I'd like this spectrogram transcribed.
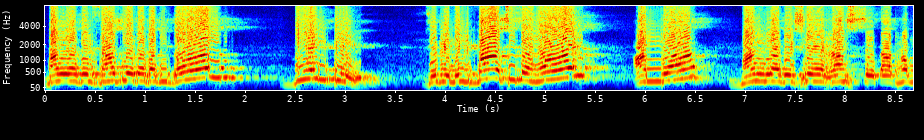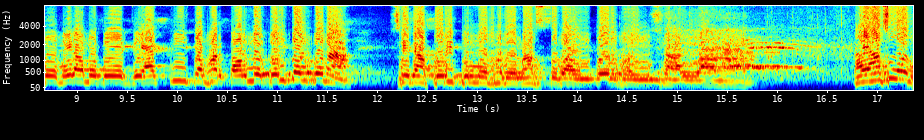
বাংলাদেশ জাতীয়তাবাদী দল, বিএনপি যদি নির্বাচিত হয়, আমরা বাংলাদেশের রাষ্ট্র কাঠামো মেরামতের যে একটি কর্ম পরিকল্পনা সেটা পরিপূর্ণভাবে বাস্তবায়ন করব ইনশাআল্লাহ। তাই আসুন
